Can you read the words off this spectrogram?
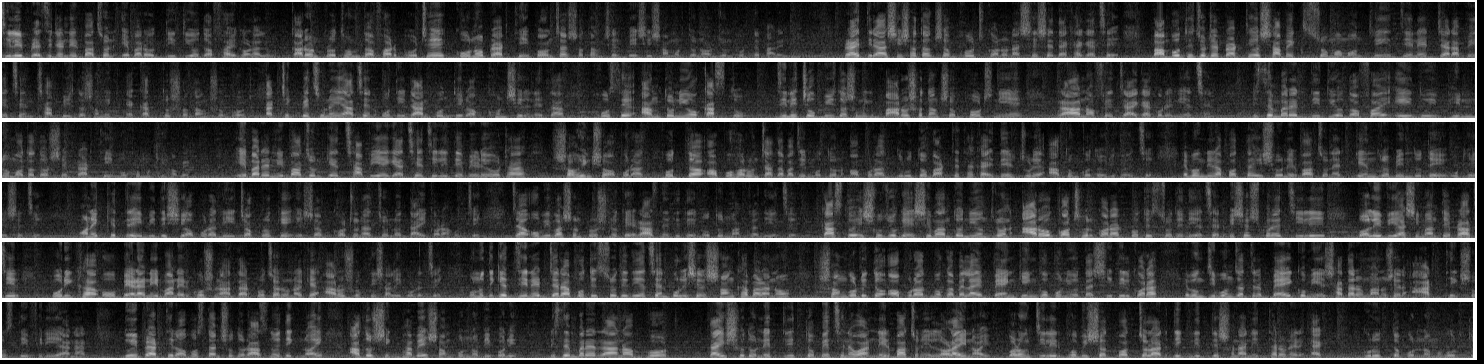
চিলির প্রেসিডেন্ট নির্বাচন এবারও দ্বিতীয় দফায় গড়ালো। কারণ প্রথম দফার ভোটে কোনো প্রার্থী পঞ্চাশ শতাংশের বেশি সমর্থন অর্জন করতে পারেননি। প্রায় তিরাশি শতাংশ ভোট গণনা শেষে দেখা গেছে, বামপন্থী জোটের প্রার্থী ও সাবেক শ্রমমন্ত্রী জেনেট যারা পেয়েছেন ছাব্বিশ দশমিক একাত্তর শতাংশ ভোট। তার ঠিক পেছনেই আছেন অতি ডানপন্থী রক্ষণশীল নেতা হোসে আন্তোনিও কাস্তো, যিনি চব্বিশ দশমিক বারো শতাংশ ভোট নিয়ে রান অফে জায়গা করে নিয়েছেন। ডিসেম্বরের দ্বিতীয় দফায় এই দুই ভিন্ন মতাদর্শের প্রার্থী মুখোমুখি হবেন। এবারের নির্বাচনকে ছাপিয়ে গেছে চিলিতে বেড়ে ওঠা সহিংস অপরাধ। হত্যা, অপহরণ, চাঁদাবাজির মতন অপরাধ দ্রুত বাড়তে থাকায় দেশ জুড়ে আতঙ্ক তৈরি হয়েছে এবং নিরাপত্তা ইস্যু নির্বাচনের কেন্দ্রবিন্দুতে উঠে এসেছে। অনেক ক্ষেত্রেই বিদেশি অপরাধী চক্রকে এসব ঘটনার জন্য দায়ী করা হচ্ছে, যা অভিবাসন প্রশ্নকে রাজনীতিতে নতুন মাত্রা দিয়েছে। কাস্তো এই সুযোগে সীমান্ত নিয়ন্ত্রণ আরও কঠোর করার প্রতিশ্রুতি দিয়েছেন। বিশেষ করে চিলি, বলিভিয়া সীমান্তে প্রাচীর পরীক্ষা ও বেড়া নির্মাণের ঘোষণা, তার প্রচারণাকে আরও শক্তিশালী করেছে। অন্যদিকে জেনেট যারা প্রতিশ্রুতি দিয়েছেন, পুলিশের সংখ্যা বাড়ানো, সংগঠিত অপরাধ মোকাবেলায় ব্যাংকিং গোপনীয়তা শিথিল করা এবং জীবনযাত্রার ব্যয় কমিয়ে সাধারণ মানুষের আর্থিক স্বস্তি ফিরিয়ে আনার। দুই প্রার্থীর অবস্থান শুধু রাজনৈতিক নয়, আদর্শিকভাবে সম্পূর্ণ বিপরীত। ডিসেম্বরের রান অফ ভোট, তাই শুধু নেতৃত্ব বেছে নেওয়া নির্বাচনী লড়াই নয়, বরং চিলির ভবিষ্যৎ পথ চলার দিক নির্দেশনা নির্ধারণের এক গুরুত্বপূর্ণ মুহূর্ত।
